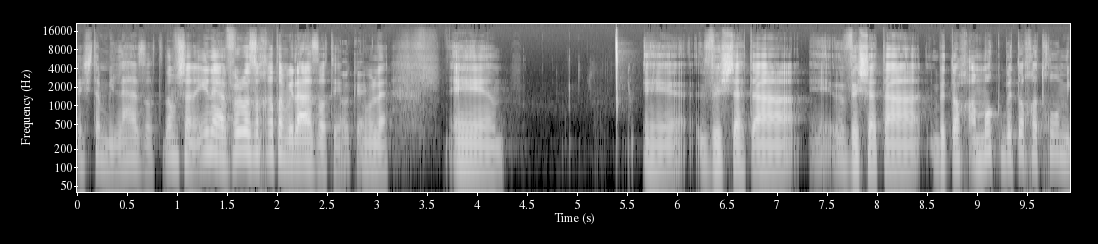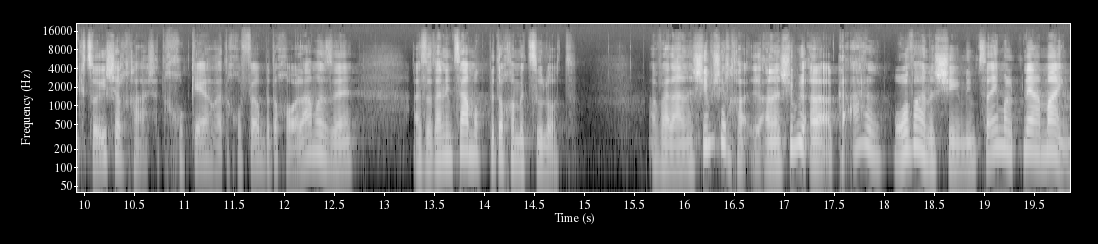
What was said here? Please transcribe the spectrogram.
יש את המילה הזאת, לא משנה, הנה, אפילו לא זוכר את המילה הזאת, אוקיי. מעולה. אה, אה, ושאתה, ושאתה בתוך, עמוק בתוך התחום המקצועי שלך, שאתה חוקר ואתה חופר בתוך העולם הזה, אז אתה נמצא עמוק בתוך המצולות. אבל האנשים שלך, האנשים, הקהל, רוב האנשים נמצאים על פני המים.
